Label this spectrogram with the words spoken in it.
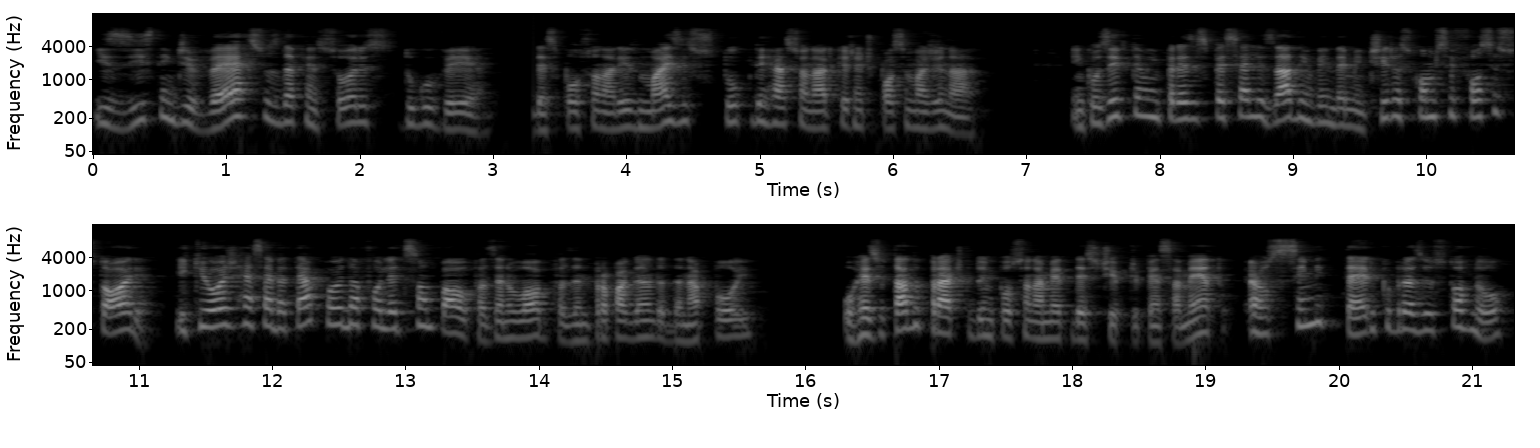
existem diversos defensores do governo, desse bolsonarismo mais estúpido e reacionário que a gente possa imaginar. Inclusive tem uma empresa especializada em vender mentiras como se fosse história, e que hoje recebe até apoio da Folha de São Paulo, fazendo lobby, fazendo propaganda, dando apoio. O resultado prático do impulsionamento desse tipo de pensamento é o cemitério que o Brasil se tornou.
